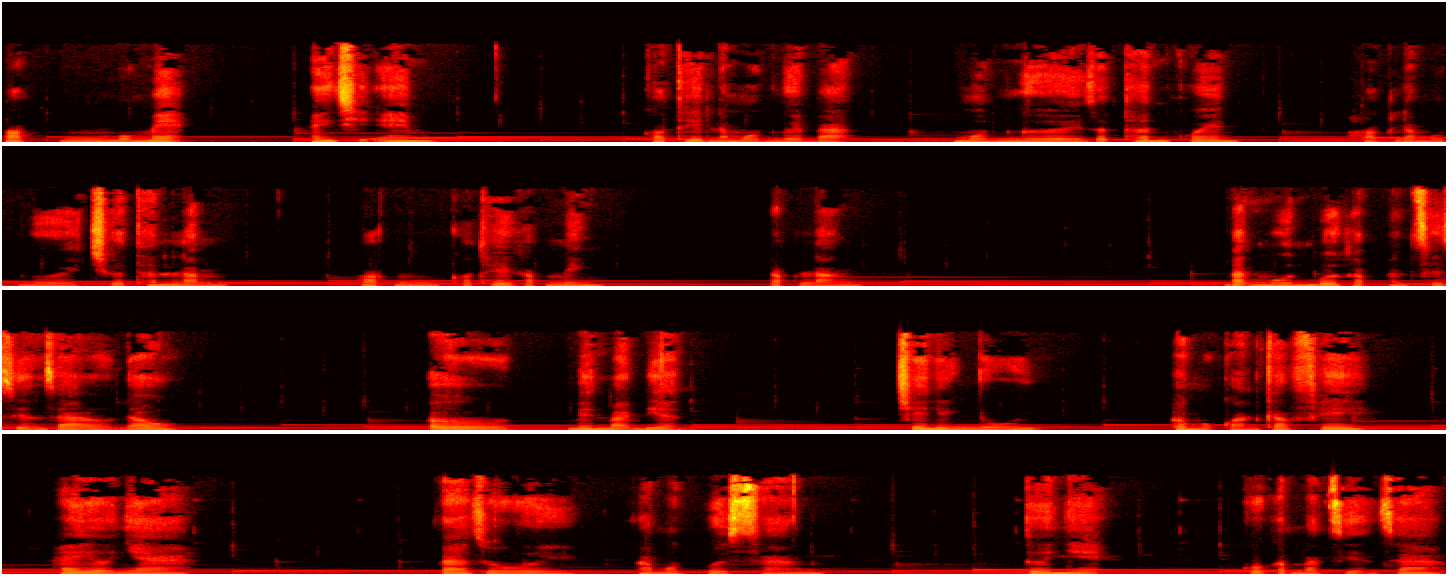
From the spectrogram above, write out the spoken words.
hoặc ừ, bố mẹ, anh chị em. Có thể là một người bạn, một người rất thân quen, hoặc là một người chưa thân lắm, hoặc có thể gặp mình, gặp lắng. Bạn muốn buổi gặp mặt sẽ diễn ra ở đâu? Ở bên bãi biển, trên đỉnh núi, ở một quán cà phê, hay ở nhà? Và rồi vào một buổi sáng, tươi nhẹ, cuộc gặp mặt diễn ra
